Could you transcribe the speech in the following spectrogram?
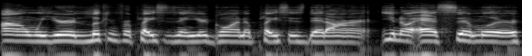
Um, when you're looking for places and you're going to places that aren't, you know, as similar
